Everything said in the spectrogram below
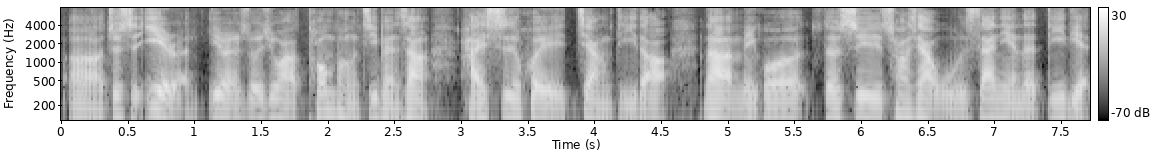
呃，就是叶伦，叶伦说一句话，通膨基本上还是会降低的。那美国的失业率创下五十三年的低点，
